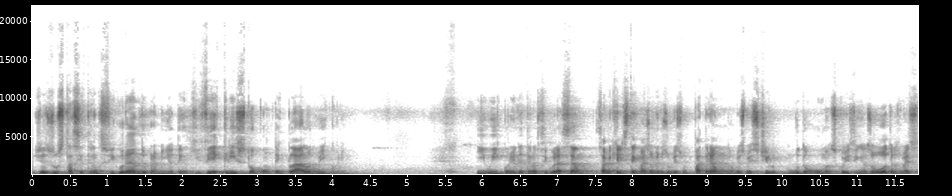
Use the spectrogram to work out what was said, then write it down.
Jesus está se transfigurando para mim, eu tenho que ver Cristo ao contemplá-lo no ícone. E o ícone da transfiguração, sabem que eles têm mais ou menos o mesmo padrão, né, o mesmo estilo, mudam umas coisinhas ou outras, mas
